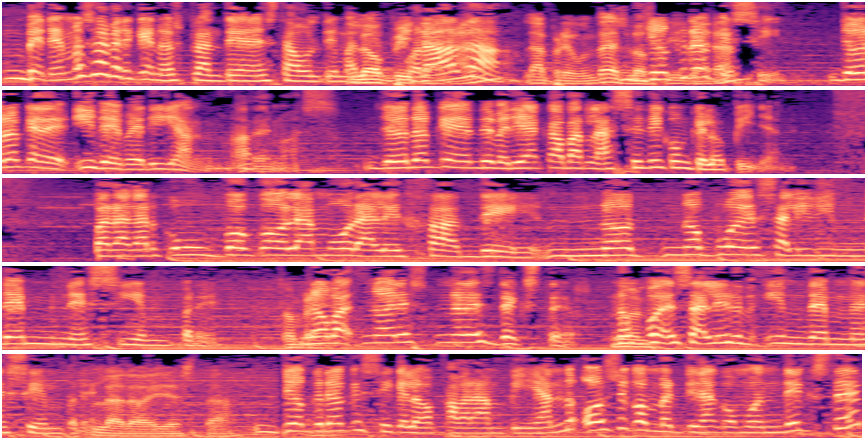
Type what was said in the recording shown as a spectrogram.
Veremos a ver qué nos plantean esta última ¿Lo temporada. La pregunta es, ¿lo Yo creo que sí. Yo creo que de- y deberían, además. Yo creo que debería acabar la serie con que lo pillan. Para dar como un poco la moraleja de no, no puedes salir indemne siempre. No, va- no eres, no eres Dexter. No, No. puedes salir indemne siempre. Claro, ahí está. Yo creo que sí que lo acabarán pillando. O se convertirá como en Dexter,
